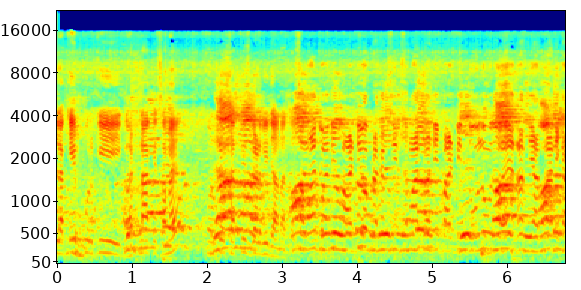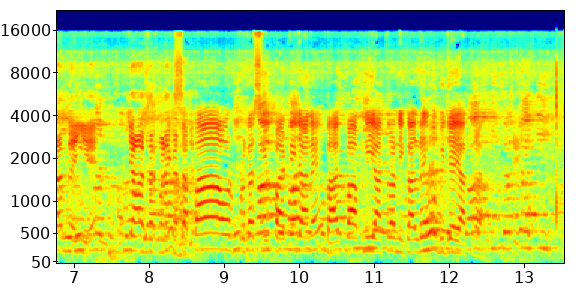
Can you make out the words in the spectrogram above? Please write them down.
लखीमपुर की घटना के समय उनको छत्तीसगढ़ भी जाना चाहिए समाजवादी पार्टी और प्रगतिशील समाजवादी पार्टी दोनों जो है रथ यात्रा निकाल रही है क्या असर पड़ेगा सपा और प्रगतिशील पार्टी जाने भाजपा अपनी यात्रा निकाल रही है वो विजय यात्रा है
